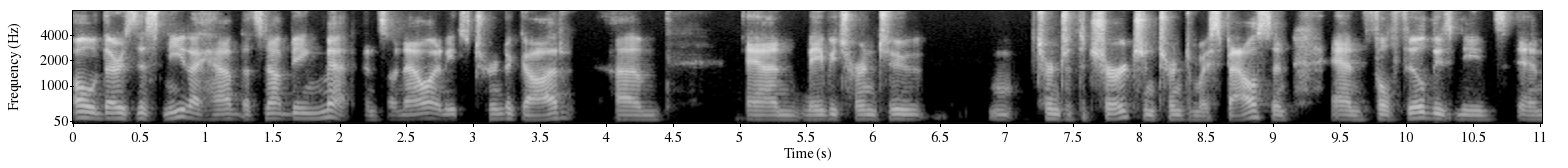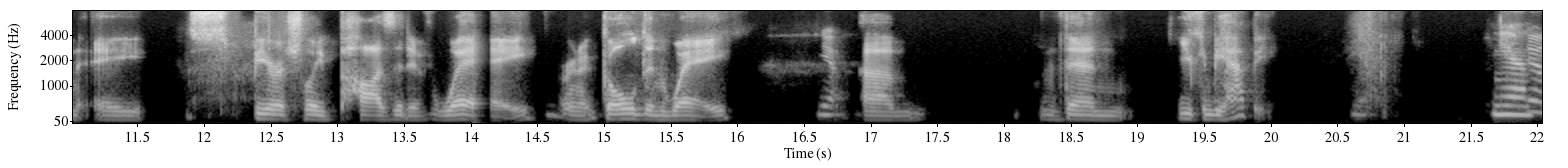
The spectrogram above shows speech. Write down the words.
oh there's this need i have that's not being met. And so now i need to turn to god um, and maybe turn to turn to the church and turn to my spouse and and fulfill these needs in a spiritually positive way or in a golden way yeah um, then you can be happy yeah. Yeah.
